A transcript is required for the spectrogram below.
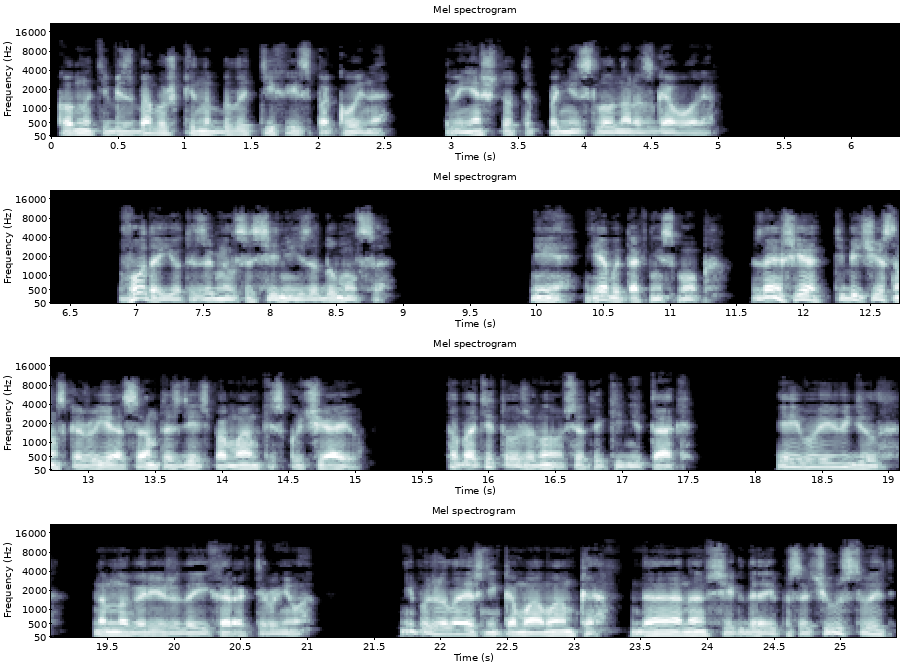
В комнате без бабушкина было тихо и спокойно, и меня что-то понесло на разговоры. — Вот дает, — изумился Сеня и задумался. Не, я бы так не смог. Знаешь, я тебе честно скажу, я сам-то здесь по мамке скучаю. По бате тоже, но все-таки не так. Я его и видел намного реже, да и характер у него. Не пожелаешь никому, а мамка, да, она всегда и посочувствует,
